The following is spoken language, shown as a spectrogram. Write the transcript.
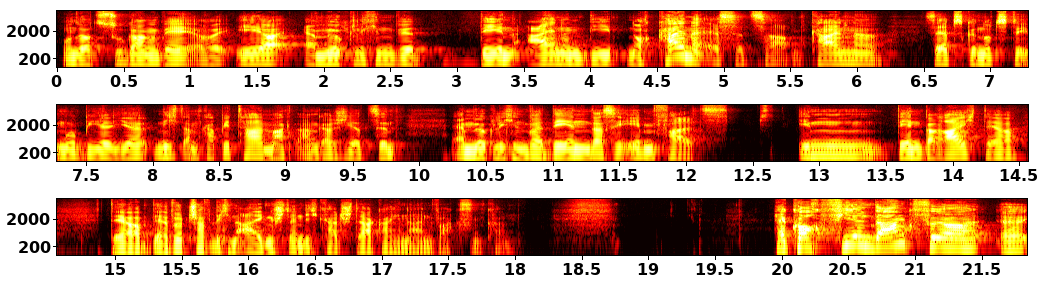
Unser Zugang wäre eher, ermöglichen wir den einen, die noch keine Assets haben, keine selbstgenutzte Immobilie, nicht am Kapitalmarkt engagiert sind, ermöglichen wir denen, dass sie ebenfalls in den Bereich der, der, der wirtschaftlichen Eigenständigkeit stärker hineinwachsen können. Herr Koch, vielen Dank für äh,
